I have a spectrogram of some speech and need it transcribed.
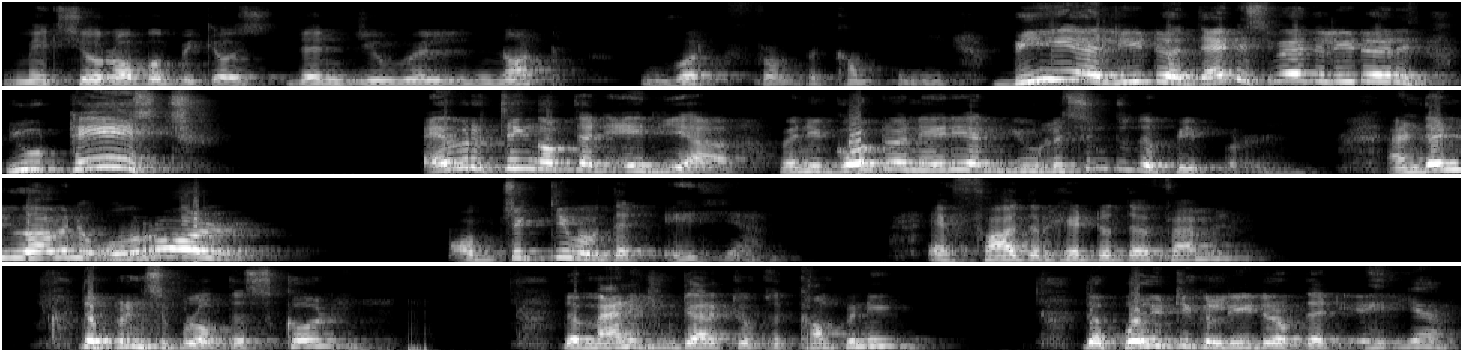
makes you robber because then you will not work from the company. Be a leader. That is where the leader is. You taste everything of that area. When you go to an area, you listen to the people. And then you have an overall objective of that area. A father, head of the family, the principal of the school, the managing director of the company, the political leader of that area.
